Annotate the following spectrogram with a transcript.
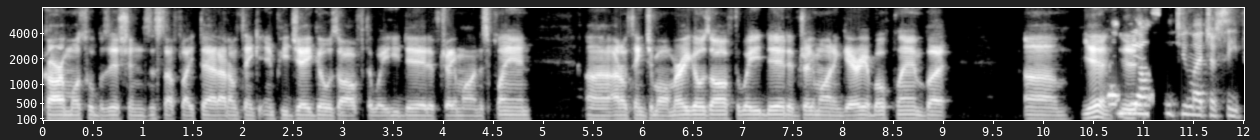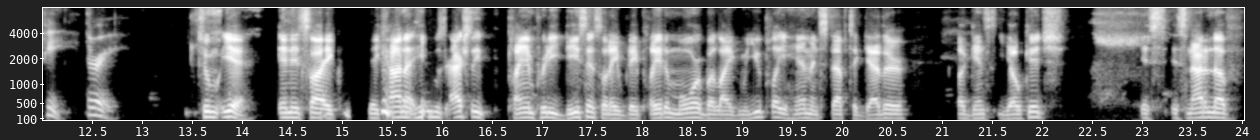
guard multiple positions and stuff like that. I don't think MPJ goes off the way he did if Draymond is playing. Uh, I don't think Jamal Murray goes off the way he did if Draymond and Gary are both playing. But um, yeah, you don't see too much of CP three. Too yeah, and it's like they kind of he was actually playing pretty decent, so they they played him more. But like when you play him and Steph together against Jokic, it's it's not enough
